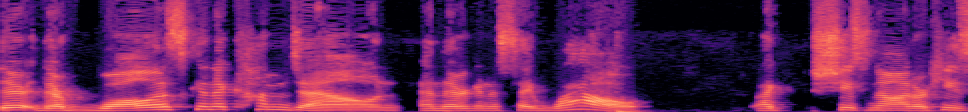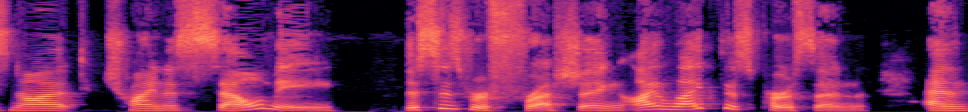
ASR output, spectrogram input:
their their wall is going to come down and they're going to say wow like she's not or he's not trying to sell me. This is refreshing. I like this person. And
